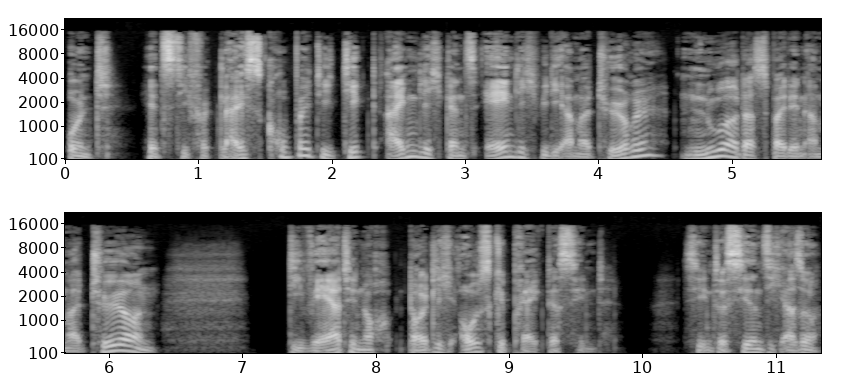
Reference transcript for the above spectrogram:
Und jetzt die Vergleichsgruppe, die tickt eigentlich ganz ähnlich wie die Amateure, nur dass bei den Amateuren die Werte noch deutlich ausgeprägter sind. Sie interessieren sich also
